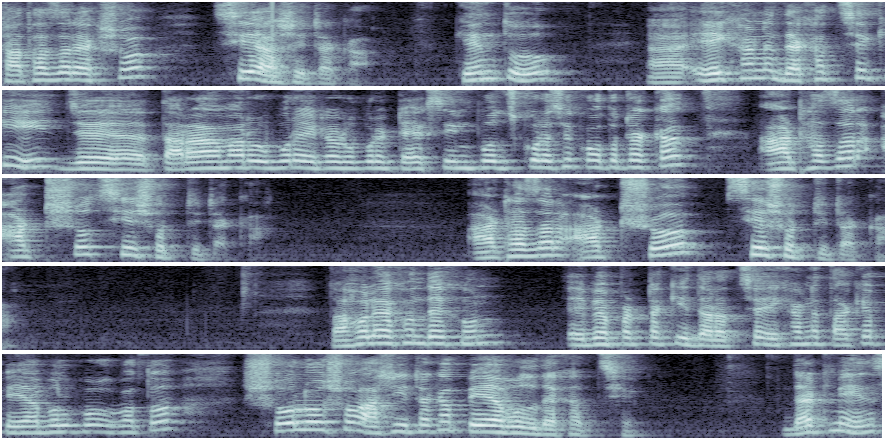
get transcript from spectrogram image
সাত হাজার একশো ছিয়াশি টাকা। কিন্তু এইখানে দেখাচ্ছে কি যে তারা আমার উপরে, এটার উপরে ট্যাক্স ইম্পোজ করেছে কত টাকা? আট হাজার আটশো ছেষট্টি টাকা। আট হাজার আটশো ছেষট্টি টাকা। তাহলে এখন দেখুন, এই ব্যাপারটা কি দাঁড়াচ্ছে? এখানে তাকে পেয়াবল কত? ষোলোশো আশি টাকা পেয়াবল দেখাচ্ছে। দ্যাট মিন্স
